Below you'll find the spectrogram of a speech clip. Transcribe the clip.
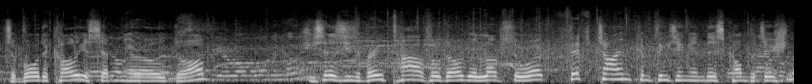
It's a border collie, a seven-year-old dog. She says he's a very powerful dog who loves to work. Fifth time competing in this competition.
